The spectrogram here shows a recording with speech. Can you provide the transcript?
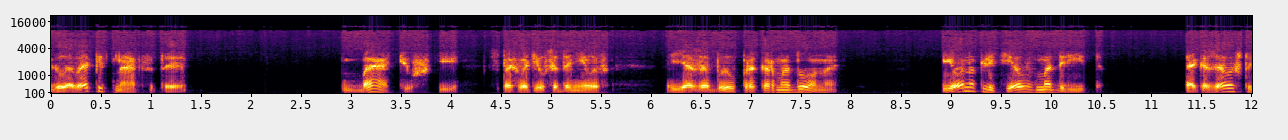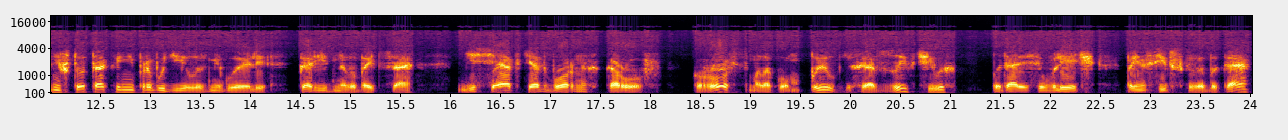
Глава пятнадцатая. «Батюшки!» — спохватился Данилов. «Я забыл про Кармадона». И он отлетел в Мадрид. Оказалось, что ничто так и не пробудило в Мигуэле коридного бойца. Десятки отборных коров, кровь с молоком пылких и отзывчивых, пытались увлечь принципского быка,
